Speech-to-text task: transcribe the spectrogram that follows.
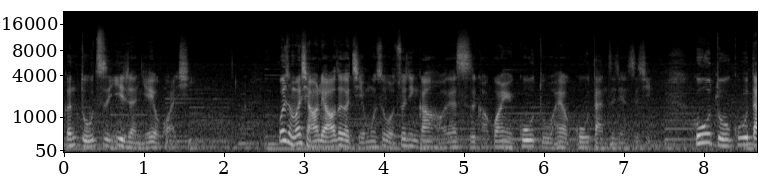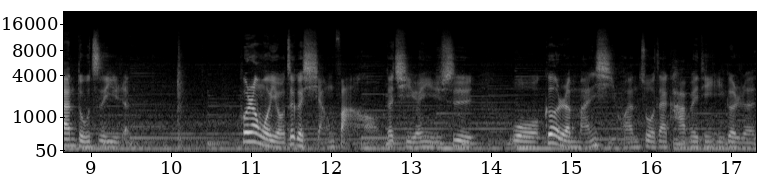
跟独自一人也有关系。为什么想要聊这个节目？是我最近刚好在思考关于孤独还有孤单这件事情。孤独、孤单、独自一人，会让我有这个想法哦的起源于是，我个人蛮喜欢坐在咖啡厅一个人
